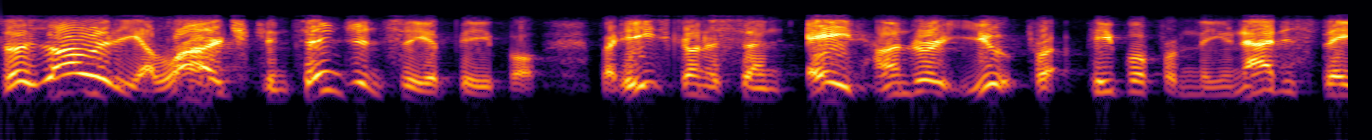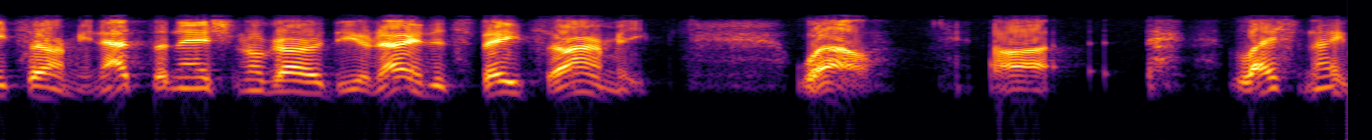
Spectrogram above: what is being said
So there's already a large contingency of people, but he's going to send 800 U- people from the United States Army, not the National Guard, the United States Army. Well, uh, last night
